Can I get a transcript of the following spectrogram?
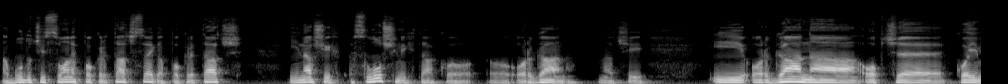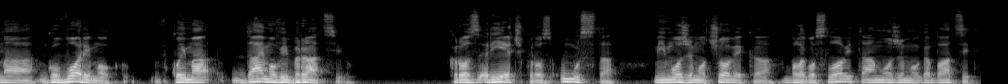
A budući su one pokretač svega, pokretač i naših slušnih tako organa. Znači i organa opće kojima govorimo, kojima dajemo vibraciju. Kroz riječ, kroz usta mi možemo čovjeka blagosloviti, a možemo ga baciti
